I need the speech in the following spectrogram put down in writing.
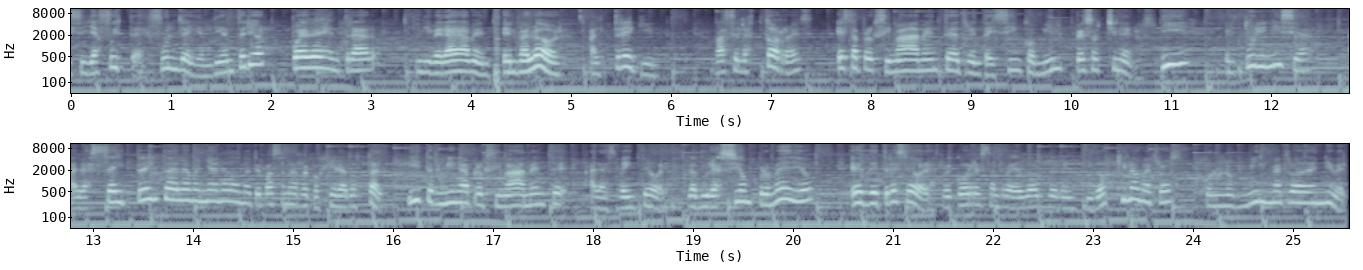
y si ya fuiste full day el día anterior, puedes entrar liberadamente. El valor al trekking base de las torres es aproximadamente de 35 mil pesos chilenos. Y el tour inicia a las 6.30 de la mañana donde te pasan a recoger a Tostal y termina aproximadamente a las 20 horas. La duración promedio es de 13 horas, recorres alrededor de 22 kilómetros con unos 1000 metros de desnivel.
